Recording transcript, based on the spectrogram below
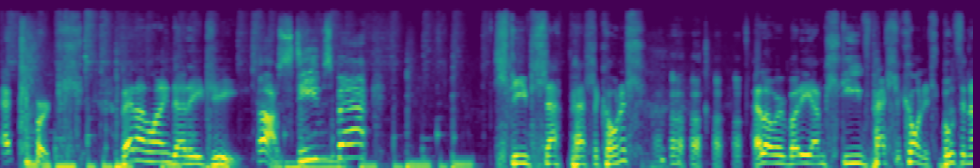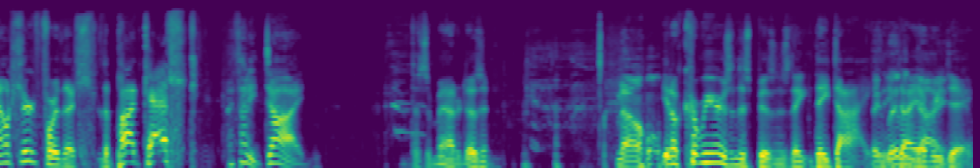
expert. BetOnline.ag. Oh, Steve's back? Steve Sa- Pasakonis. Hello, everybody. I'm Steve Pasakonis, booth announcer for the, the podcast. I thought he died. Doesn't matter, does it? No. You know, careers in this business, they, they die. They live die every die, day. yeah.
